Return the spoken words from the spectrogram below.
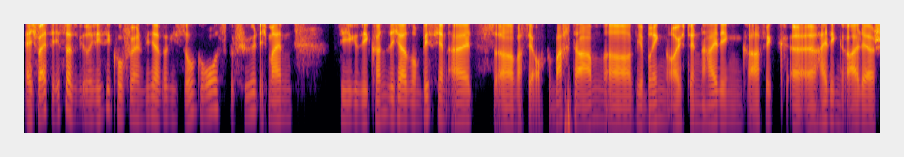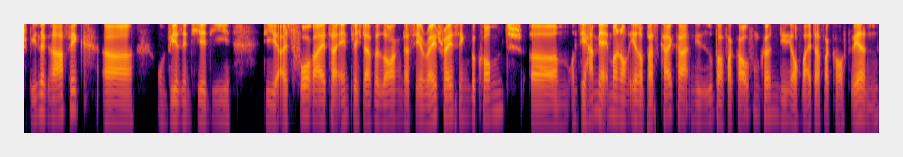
Ich weiß ist das Risiko für Nvidia wirklich so groß gefühlt? Ich meine, sie, sie können sich ja so ein bisschen als, äh, was sie auch gemacht haben, äh, wir bringen euch den heiligen Grafik, äh, äh heiligen Gral der Spielegrafik äh, und wir sind hier die, die als Vorreiter endlich dafür sorgen, dass ihr Raytracing bekommt. Ähm, und sie haben ja immer noch ihre Pascal-Karten, die sie super verkaufen können, die auch weiter verkauft werden.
